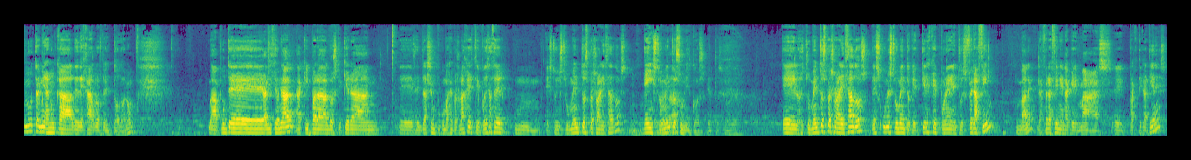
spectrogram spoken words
no terminas nunca de dejarlos del todo, ¿no? Apunte adicional, aquí para los que quieran eh, centrarse un poco más en personajes, que podéis hacer mm, esto, instrumentos personalizados e instrumentos únicos. Eh, los instrumentos personalizados es un instrumento que tienes que poner en tu esfera fin, ¿vale? La esfera fin en la que más eh, práctica tienes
